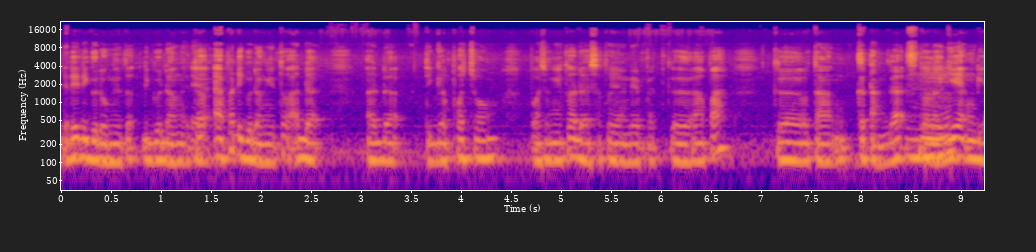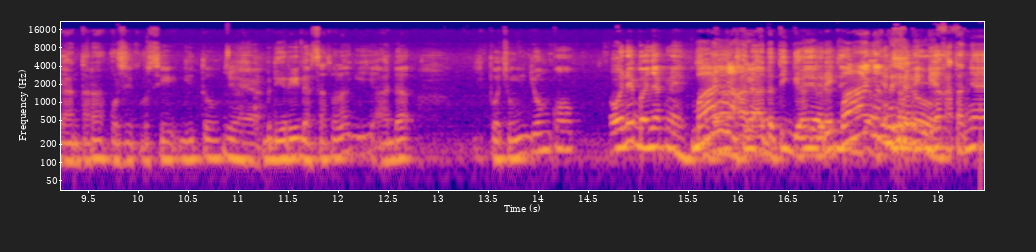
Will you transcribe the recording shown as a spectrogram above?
jadi di gudang itu di gudang itu Iya. eh, apa di gudang itu ada ada tiga pocong pocong itu ada satu yang dempet ke apa ke tang ke tangga satu lagi yang di antara kursi-kursi gitu Hmm. Iya. berdiri dan satu lagi ada pocongnya jongkok Oh ini banyak nih. Banyak ada ya? ada tiga Iya, jadi ada tiga. Banyak, jadi dia katanya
